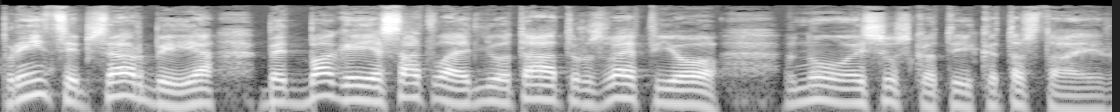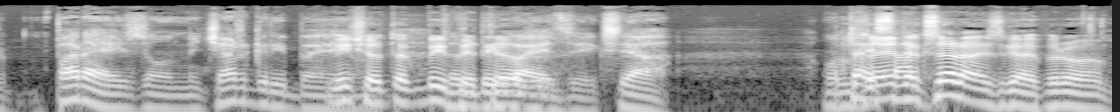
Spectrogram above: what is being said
princips arī bija, jā, bet bagājies atlaid ļoti ātri uz vefu, jo nu, es uzskatīju, ka tas tā ir pareizi un viņš arī gribēja. Viņš jau un tā bija bija tevis. vajadzīgs. Jā. Un es Zēdaks arī aizgāja prom.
